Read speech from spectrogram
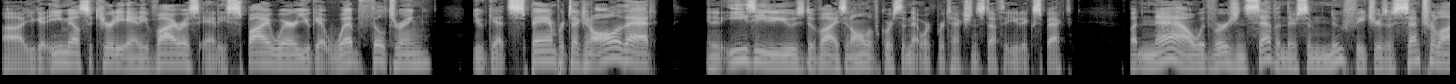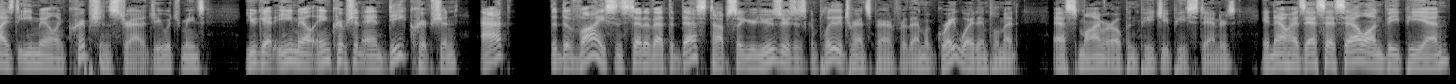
Uh, you get email security, antivirus, anti spyware. You get web filtering. You get spam protection. All of that in an easy to use device, and all, of course, the network protection stuff that you'd expect. But now with version 7, there's some new features a centralized email encryption strategy, which means you get email encryption and decryption at the device instead of at the desktop. So your users is completely transparent for them. A great way to implement S/MIME or OpenPGP standards. It now has SSL on VPN.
